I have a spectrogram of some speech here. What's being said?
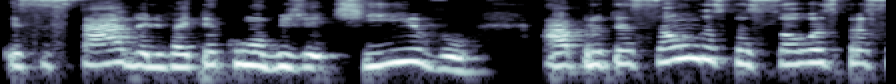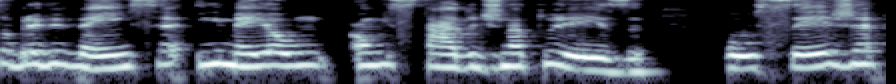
Esse Estado ele vai ter como objetivo a proteção das pessoas para a sobrevivência em meio a um, a um estado de natureza, ou seja,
